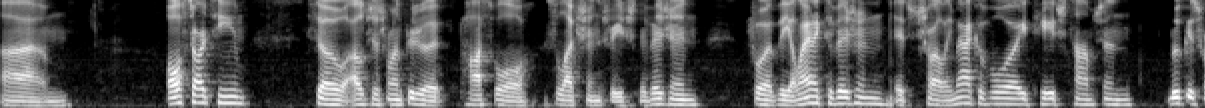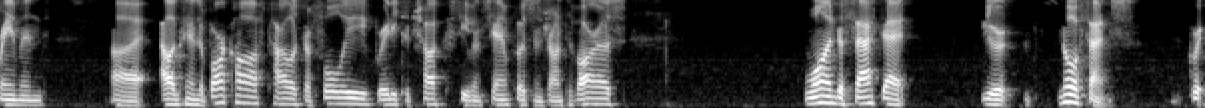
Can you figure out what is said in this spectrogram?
um all-star team. So i'll just run through the possible selections for each division. For the atlantic division it's charlie mcavoy tage thompson lucas raymond uh, Alexander Barkov, Tyler Toffoli, Brady Tkachuk, Steven Stamkos, and John Tavares. One, the fact that you're, no offense, great,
